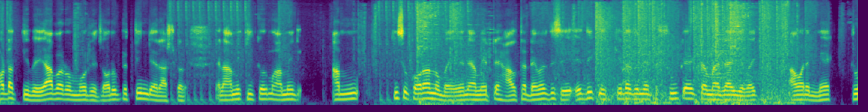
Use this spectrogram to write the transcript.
হঠাৎ কি ভাই আবারও মরে জ্বর উপরে তিনটে রাশ করে এখানে আমি কি করব আমি আমি, কিছু করানো ভাই মানে আমি একটা হালকা ড্যামেজ দিছি, এদিকে কেটা জন্য একটা শুকে একটা মারে আইয়ে ভাই। আমার মেট্রো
